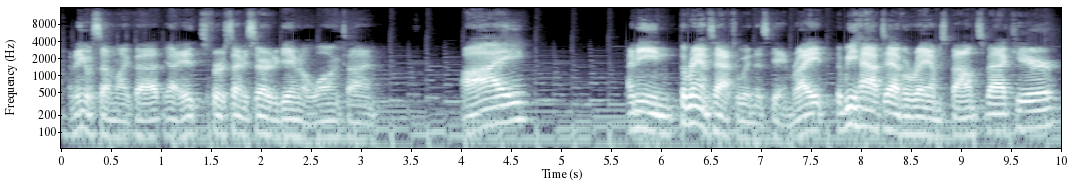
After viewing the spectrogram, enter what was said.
I think it was something like that. Yeah, it's first time he started a game in a long time. I I mean, the Rams have to win this game, right? We have to have a Rams bounce back here.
